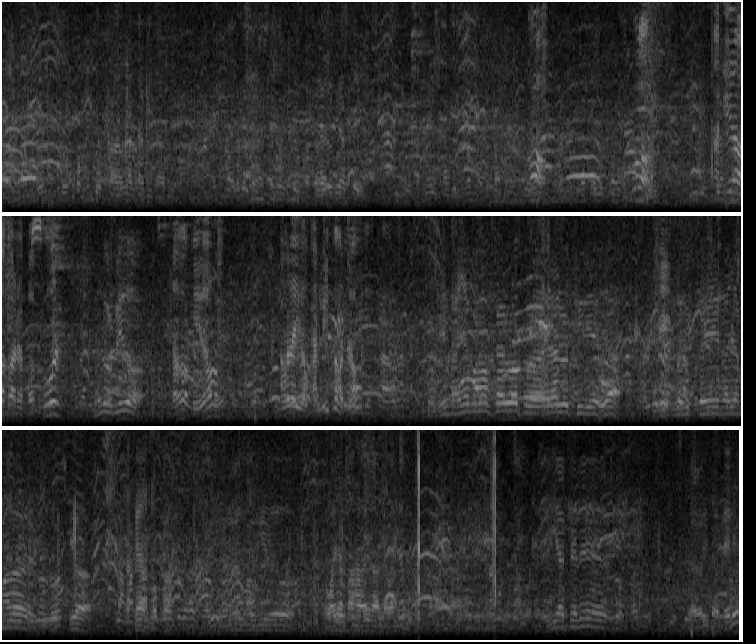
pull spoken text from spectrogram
Dos para la capital. A ver qué pasa. A ver qué hace. ¿Has ido con el podcast? Me he dormido. ¿Se ha dormido? Habrá ido Carlitos, ¿no? Sí, me ha llamado Carlos, pero eran los diez ya. Le busqué la llamada hostia, Te queda movido. No vayas más a ver a levantemos. Pedí a Tere dos pasos. ¿La viste a Tere?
